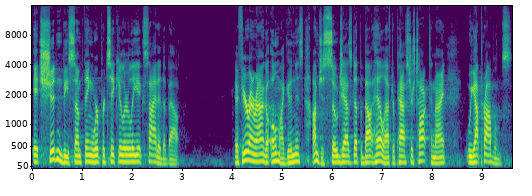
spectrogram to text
It shouldn't be something we're particularly excited about. If you're around go, oh my goodness, I'm just so jazzed up about hell after Pastor's talk tonight, we got problems.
